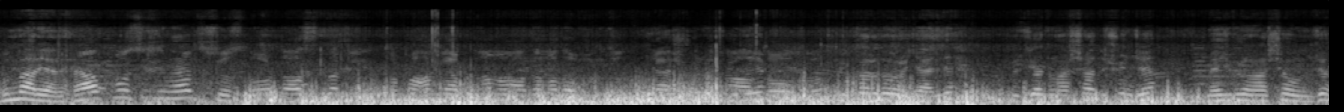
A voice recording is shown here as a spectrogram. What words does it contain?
bunlar yani. Penaltı pozisyonu neler düşünüyorsun? Orada aslında bir topa hamle yaptın ama adama da vurdun. Ya şöyle penaltı oldu. yukarı doğru geldi. Rüzgardan aşağı düşünce, mecburen aşağı olunca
